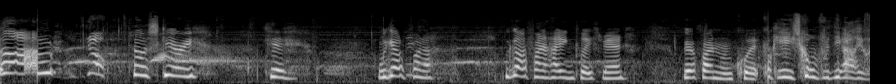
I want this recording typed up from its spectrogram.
Ah! That was scary. Okay, we gotta find a, we gotta find a hiding place, man. We gotta find one quick. Okay, he's going for the alleyway.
